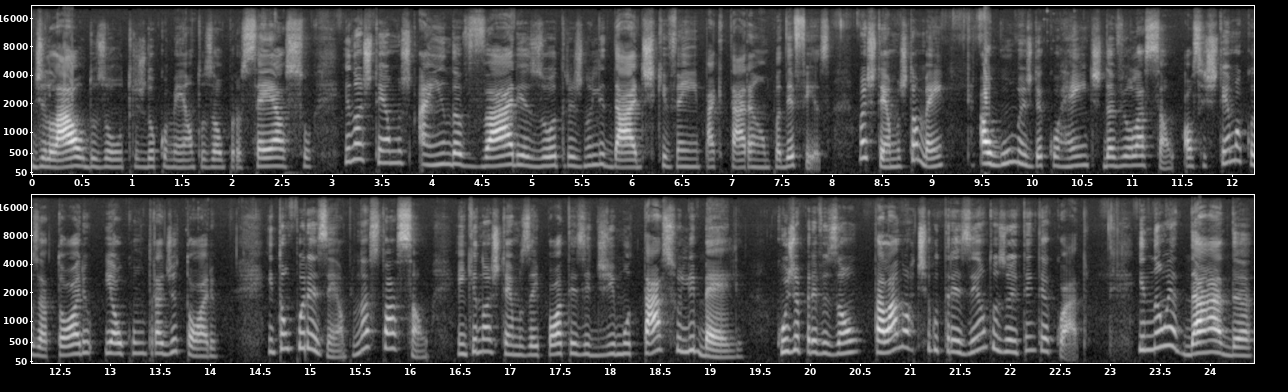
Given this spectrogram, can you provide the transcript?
de laudos ou outros documentos ao processo, e nós temos ainda várias outras nulidades que vêm impactar a ampla defesa. Mas temos também algumas decorrentes da violação ao sistema acusatório e ao contraditório. Então, por exemplo, na situação em que nós temos a hipótese de mutácio libelli, cuja previsão está lá no artigo 384, e não é dada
